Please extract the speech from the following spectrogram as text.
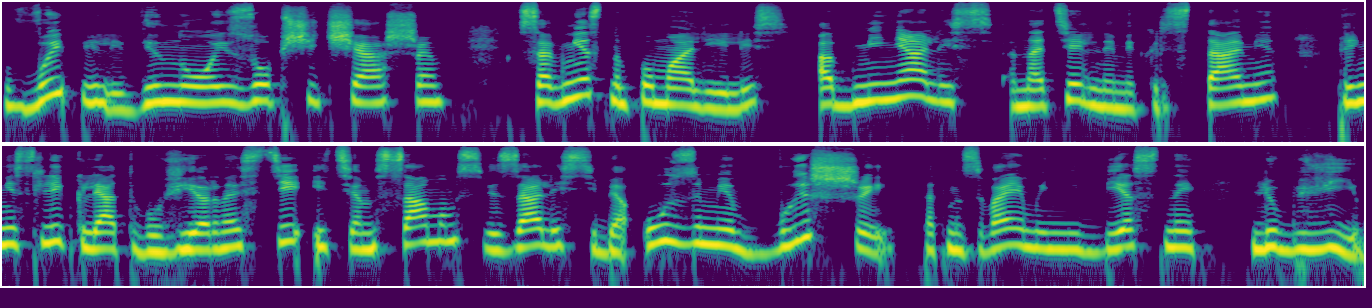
выпили вино из общей чаши, совместно помолились, обменялись нательными крестами, принесли клятву верности и тем самым связали себя узами высшей, так называемой небесной любви,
